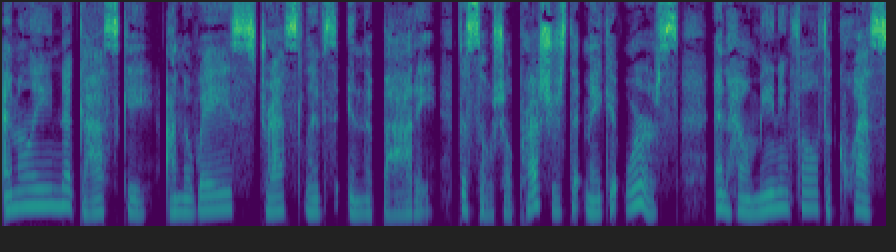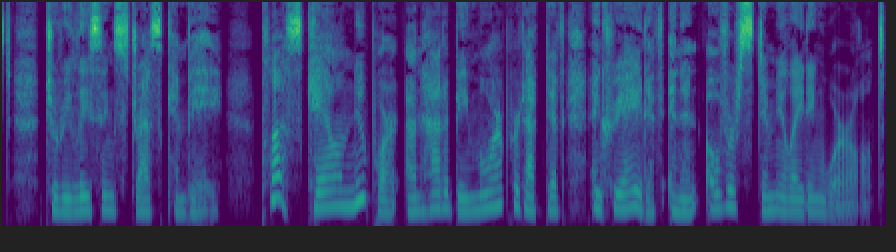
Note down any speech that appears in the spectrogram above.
Emily Nagoski on the ways stress lives in the body, the social pressures that make it worse, and how meaningful the quest to releasing stress can be. Plus, Cal Newport on how to be more productive and creative in an overstimulating world.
